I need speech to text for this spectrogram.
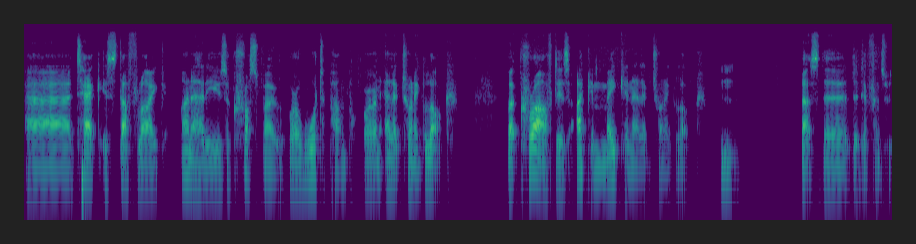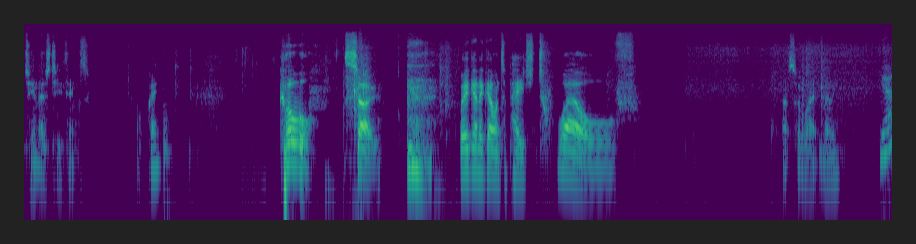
uh, tech is stuff like I know how to use a crossbow or a water pump or an electronic lock. But craft is I can make an electronic lock. Hmm. That's the the difference between those two things. Okay. Cool. So we're going to go on to page 12. That's all right, Millie. Yeah.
